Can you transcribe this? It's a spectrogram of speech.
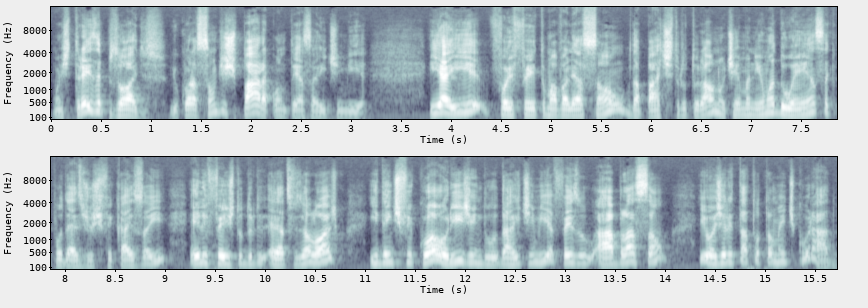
umas três episódios. E o coração dispara quando tem essa arritmia. E aí foi feita uma avaliação da parte estrutural, não tinha nenhuma doença que pudesse justificar isso aí. Ele fez tudo eletrofisiológico, identificou a origem do, da arritmia, fez a ablação e hoje ele está totalmente curado.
